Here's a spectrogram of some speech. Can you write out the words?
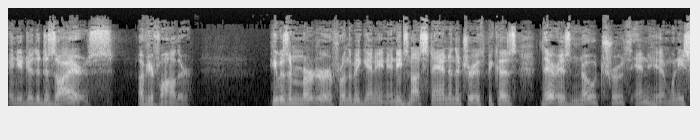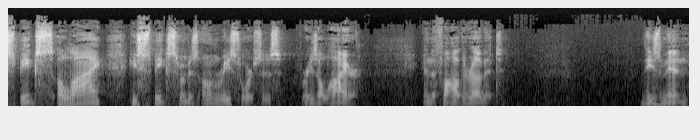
and you do the desires of your father. He was a murderer from the beginning, and he does not stand in the truth because there is no truth in him. When he speaks a lie, he speaks from his own resources, for he's a liar and the father of it. These men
